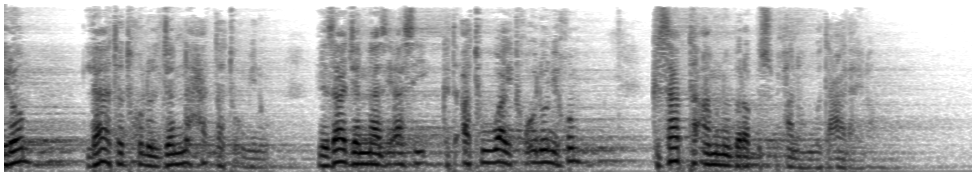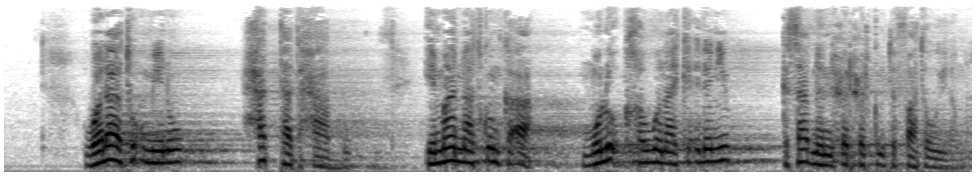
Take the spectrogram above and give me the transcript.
ኢሎም ላ ተድኹሉ ልጀና ሓታ ትእሚኑ ንዛ ጀና እዚኣ ሲ ክትኣትውዋ ኣይትኽእሉን ኢኹም ክሳብ ትኣምኑ ብረቢ ስብሓን ወተዓላ ኢሎም ወላ ትእሚኑ ሓታ ትሓቡ ኢማን ናትኩም ከዓ ሙሉእ ክኸውን ኣይክእልን እዩ ክሳብ ነንሕድሕድኩም ትፋተው ኢሎምና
